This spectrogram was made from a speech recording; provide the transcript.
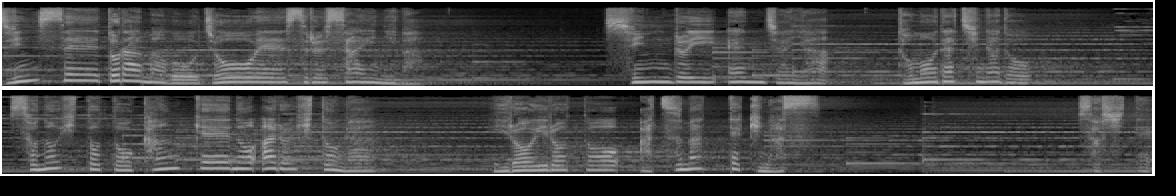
人生ドラマを上映する際には親類縁者や友達などその人と関係のある人がいろいろと集まってきます。そして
